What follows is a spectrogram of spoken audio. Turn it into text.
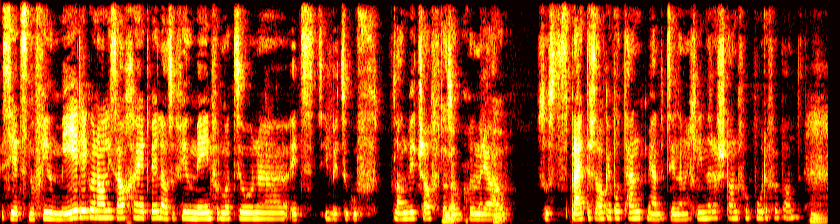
sie jetzt noch viel mehr regionale Sachen hat wollen, also viel mehr Informationen jetzt in Bezug auf die Landwirtschaft, also Ja. weil wir ja Ja. auch sonst ein breiteres Angebot haben. Wir haben jetzt eher einen kleineren Stand vom Bauernverband. Mhm.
